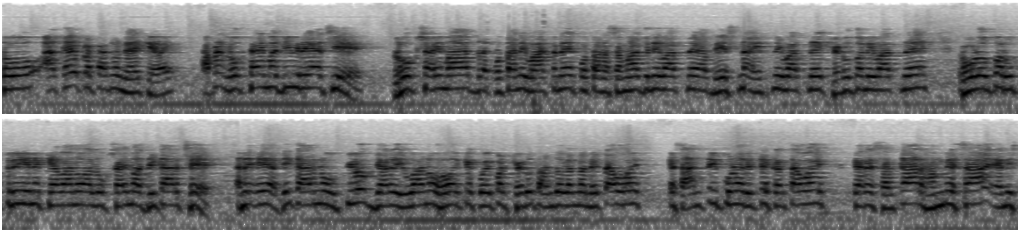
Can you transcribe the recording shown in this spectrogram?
તો આ કયો પ્રકારનો ન્યાય કહેવાય? આપણે લોકશાહીમાં જીવી રહ્યા છીએ. લોકશાહીમાં પોતાની વાતને, પોતાના સમાજની વાતને, આ દેશના હિતની વાતને, ખેડૂતોની વાતને રોડ ઉપર ઉતરીને કહેવાનો આ લોકશાહીમાં અધિકાર છે. અને એ અધિકારનો ઉપયોગ જ્યારે યુવાનો હોય કે કોઈ પણ ખેડૂત આંદોલનના નેતા હોય કે શાંતિપૂર્ણ રીતે કરતા હોય, ત્યારે સરકાર હંમેશા એની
